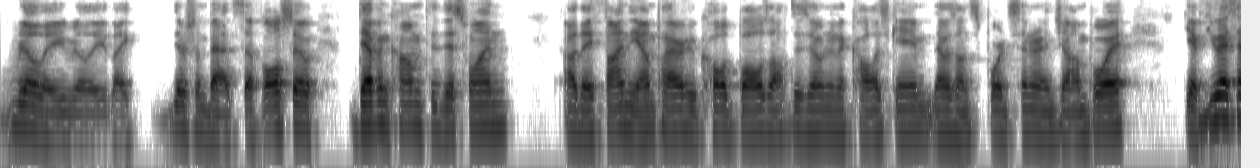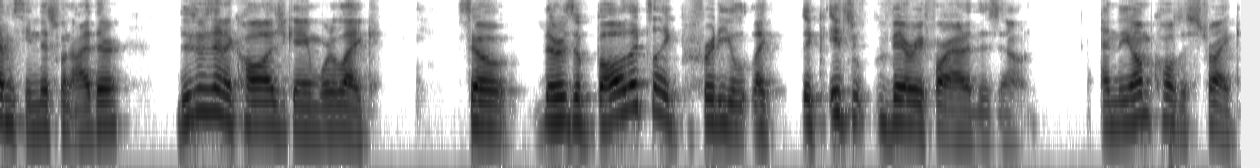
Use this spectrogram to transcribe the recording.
really really like there's some bad stuff. Also, Devin commented this one. Uh, they find the umpire who called balls off the zone in a college game that was on Sports Center and Jomboy. Yeah, if you guys haven't seen this one either, this was in a college game where like so there's a ball that's like pretty like like it's very far out of the zone. And the ump calls a strike.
